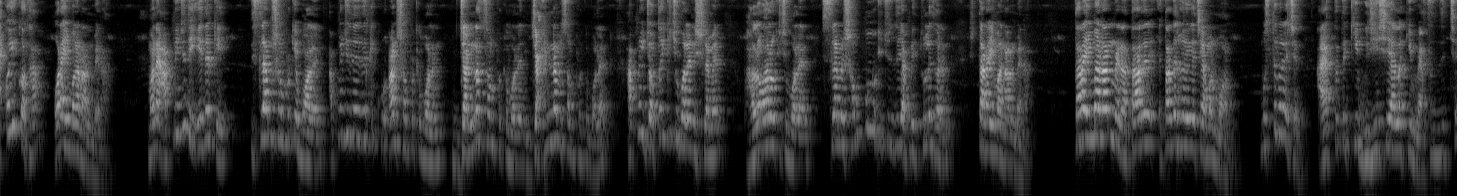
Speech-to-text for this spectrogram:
একই কথা ওরা ইমান আনবে না। মানে আপনি যদি এদেরকে ইসলাম সম্পর্কে বলেন, আপনি যদি এদেরকে কোরআন সম্পর্কে বলেন, জান্নাত সম্পর্কে বলেন, জাহান্নাম সম্পর্কে বলেন, আপনি যতই কিছু বলেন ইসলামের, ভালো ভালো কিছু বলেন, ইসলামের সম্পূর্ণ কিছু যদি আপনি তুলে ধরেন, তারা ইমান আনবে না। তারা ইমান আনবে না, তাদের তাদের হয়ে গেছে এমন মন। বুঝতে পেরেছেন? আয়াতটাতে কি বুঝিয়েছে আল্লাহ কি মেসেজ দিচ্ছে?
